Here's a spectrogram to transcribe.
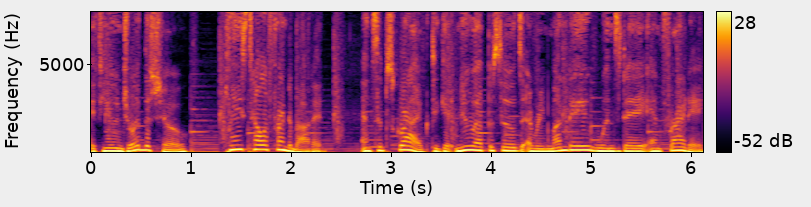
If you enjoyed the show, please tell a friend about it and subscribe to get new episodes every Monday, Wednesday, and Friday.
